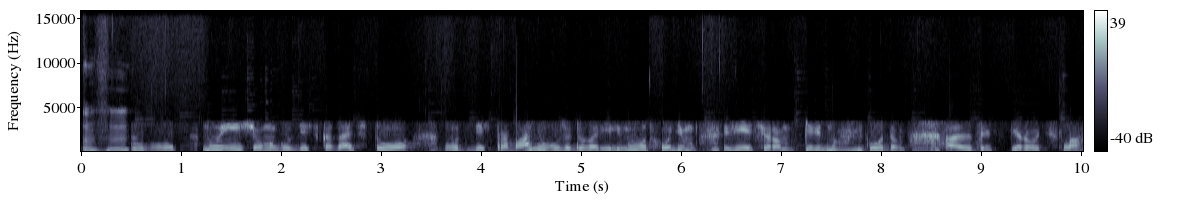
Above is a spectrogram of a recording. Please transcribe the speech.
Угу. Вот. Ну и еще могу здесь сказать, что вот здесь про баню уже говорили. Мы вот ходим вечером перед Новым годом 31 а, числа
